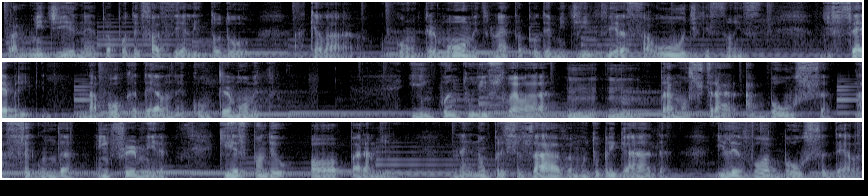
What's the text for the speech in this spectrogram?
para medir, né, para poder fazer ali todo aquela com um termômetro, né, para poder medir, ver a saúde, questões de febre na boca dela, né, com um termômetro. E enquanto isso, ela hum, hum, para mostrar a bolsa à segunda enfermeira, que respondeu: "Ó oh, para mim", né? Não precisava, muito obrigada, e levou a bolsa dela.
